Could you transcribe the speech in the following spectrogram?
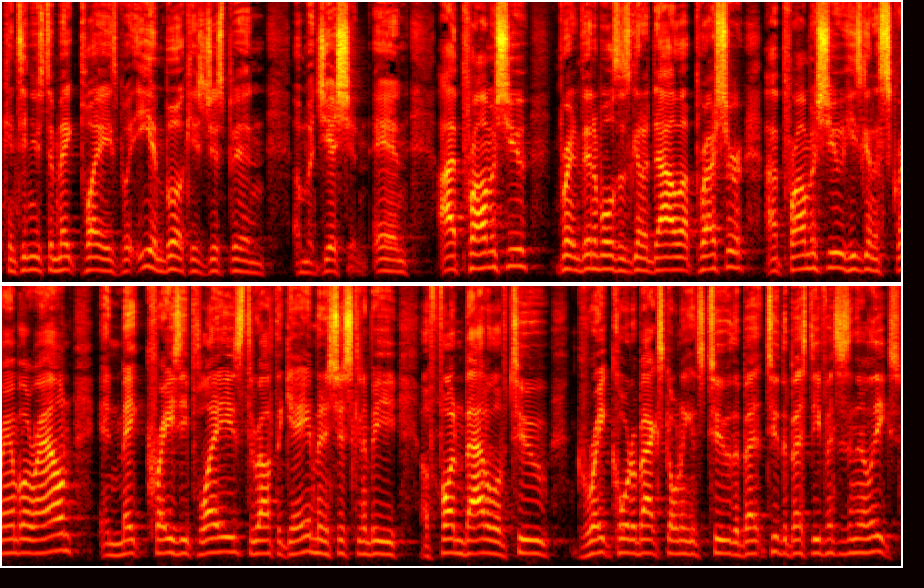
continues to make plays. But Ian Book has just been a magician. And I promise you, Brent Venables is going to dial up pressure. I promise you, he's going to scramble around and make crazy plays throughout the game. And it's just going to be a fun battle of two great quarterbacks going against two the, be- two the best defenses in their leagues.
